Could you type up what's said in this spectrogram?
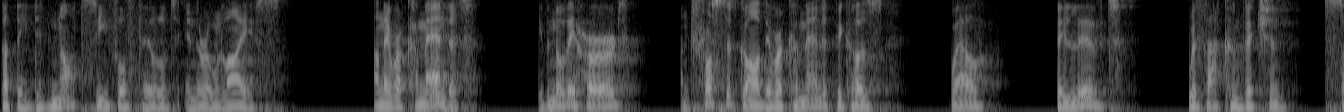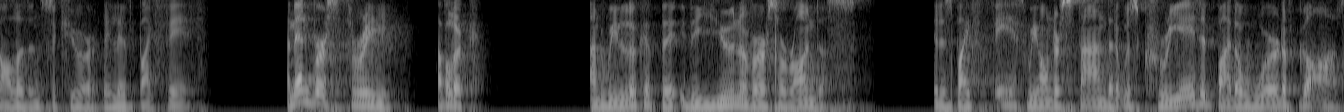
that they did not see fulfilled in their own lives. And they were commended even though they heard and trusted God, they were commended because, well, they lived with that conviction solid and secure. They lived by faith. And then verse 3, have a look. And we look at the, the universe around us. It is by faith we understand that it was created by the Word of God.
